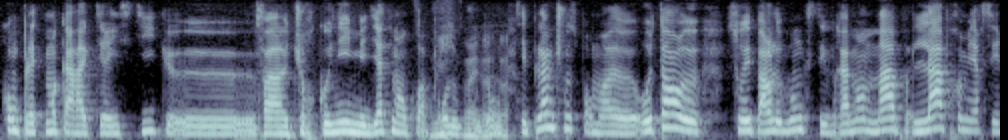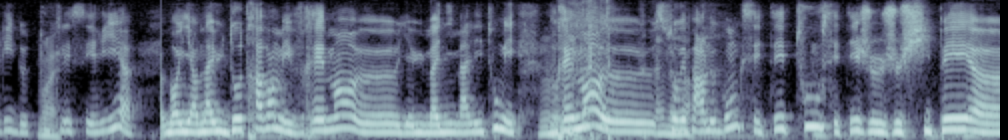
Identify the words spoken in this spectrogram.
complètement caractéristique. euh, Enfin, tu reconnais immédiatement quoi pour Oui, le coup. ouais, Donc, ouais. c'est plein de choses pour moi. Euh, autant euh, Sauvé par le Gong, c'était vraiment ma la première série de toutes les séries. Bon, il y en a eu d'autres avant, mais vraiment, euh, il y a eu Manimal et tout, mais Vraiment, euh, Rien à Sauvé par le Gong, c'était tout. C'était je, je chippais, euh,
